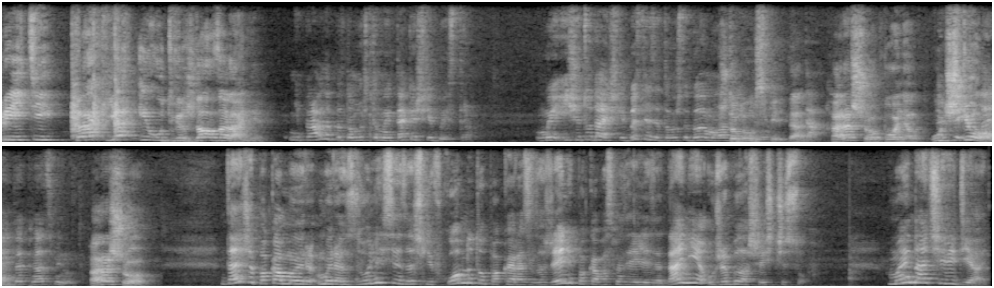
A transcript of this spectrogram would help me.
прийти, как я и утверждал заранее. Неправда, потому что мы и так и шли быстро. Мы еще туда шли быстро из-за того, что было мало Чтобы времени. успеть, да? Да. Хорошо, понял. Так Учтем. Это 15 минут. Хорошо. Дальше, пока мы, мы разулись, зашли в комнату, пока разложили, пока посмотрели задание, уже было 6 часов. Мы начали делать.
